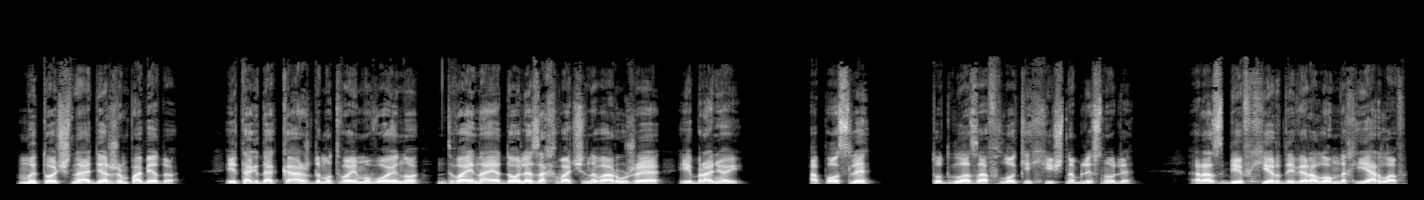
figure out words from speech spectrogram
мы точно одержим победу, и тогда каждому твоему воину двойная доля захваченного оружия и броней. А после...» Тут глаза Флоки хищно блеснули. «Разбив хирды вероломных ярлов,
